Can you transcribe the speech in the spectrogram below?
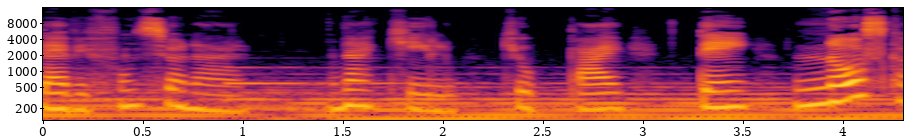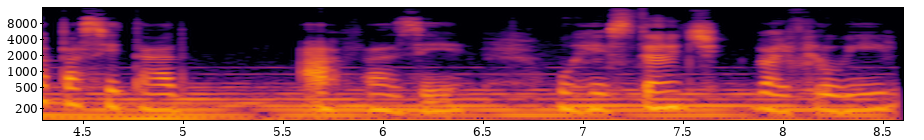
deve funcionar naquilo que o Pai tem nos capacitado a fazer. O restante vai fluir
